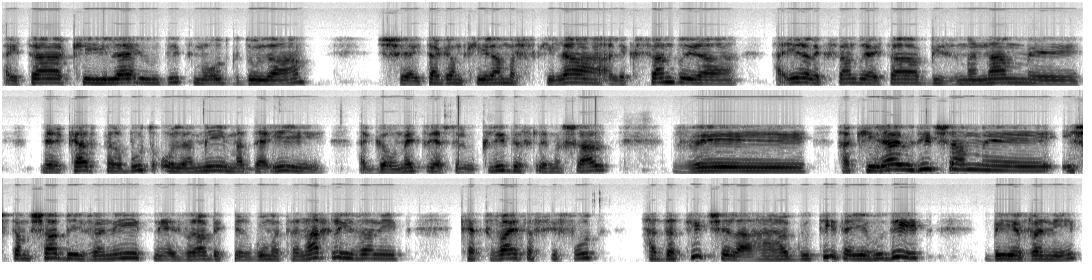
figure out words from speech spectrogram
הייתה קהילה יהודית מאוד גדולה, שהייתה גם קהילה משכילה. אלכסנדריה, העיר אלכסנדריה הייתה בזמנם uh, מרכז תרבות עולמי, מדעי, הגיאומטריה של אוקלידס למשל, והקהילה היהודית שם אה, השתמשה ביוונית, נעזרה בתרגום התנ"ך ליוונית, כתבה את הספרות הדתית שלה, ההגותית, היהודית, ביוונית,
